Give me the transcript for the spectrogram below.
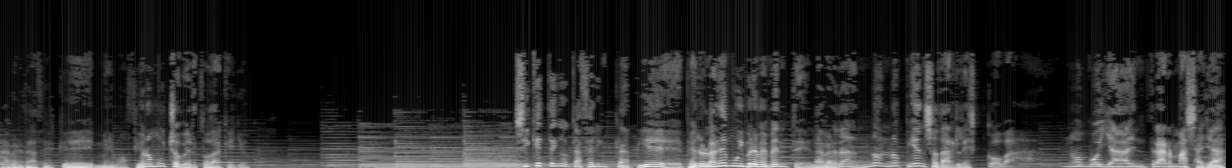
La verdad es que me emocionó mucho ver todo aquello. Sí que tengo que hacer hincapié, pero lo haré muy brevemente, la verdad. No, no pienso darle escoba. No voy a entrar más allá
